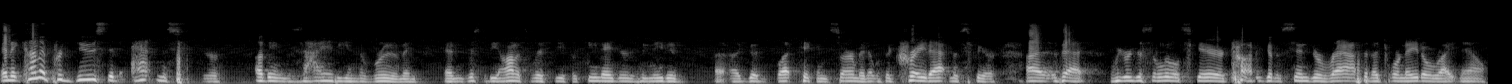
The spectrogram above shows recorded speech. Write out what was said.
And it kind of produced an atmosphere of anxiety in the room. And, and just to be honest with you, for teenagers who needed a, a good butt kicking sermon, it was a great atmosphere uh, that we were just a little scared. God, you're going to send your wrath in a tornado right now.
